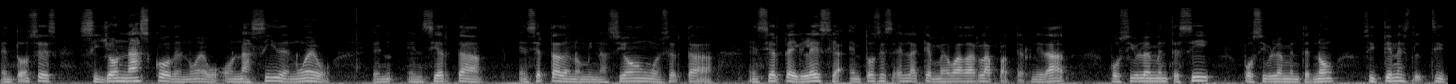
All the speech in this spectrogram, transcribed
Entonces, si yo nazco de nuevo o nací de nuevo en, en cierta en cierta denominación o en cierta, en cierta iglesia, entonces es la que me va a dar la paternidad. Posiblemente sí, posiblemente no. Si tienes, si,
